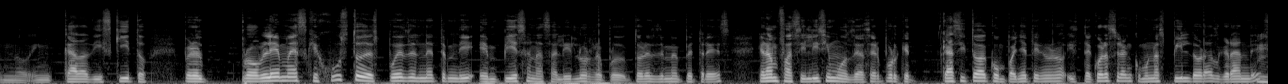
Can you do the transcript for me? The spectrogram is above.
¿no? en cada disquito. Pero el problema es que justo después del NetMD empiezan a salir los reproductores de MP3 que eran facilísimos de hacer porque casi toda compañía tenía uno. Y te acuerdas, eran como unas píldoras grandes.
